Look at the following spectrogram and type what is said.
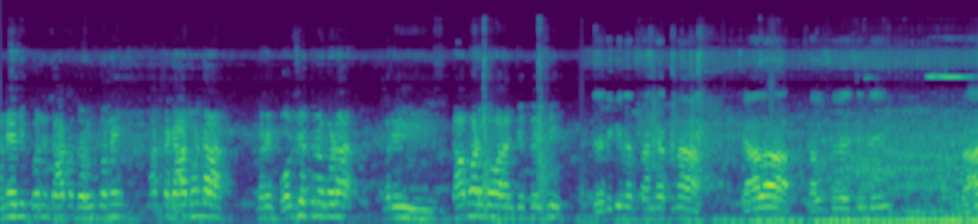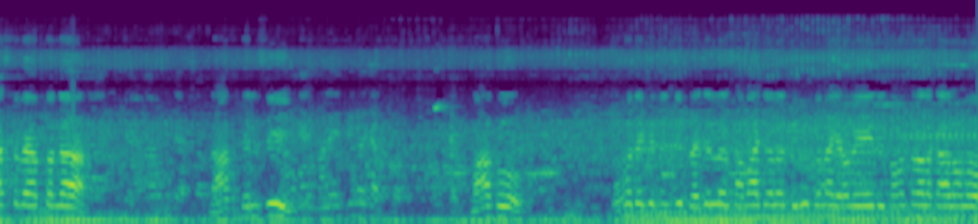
అనేది కొన్ని చోట్ల జరుగుతున్నాయి. అట్లా కాకుండా మరి భవిష్యత్తులో కూడా మరి కాపాడుకోవాలని చెప్పేసి జరిగిన సంఘటన చాలా కలస వేసింది. రాష్ట్ర వ్యాప్తంగా నాకు తెలిసి మాకు ఒక దగ్గర నుంచి ప్రజల్లో సమాజంలో తిరుగుతున్న ఇరవై ఐదు సంవత్సరాల కాలంలో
